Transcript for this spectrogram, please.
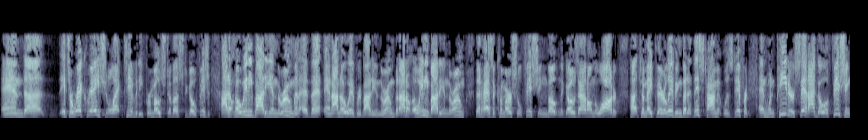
And, uh, it's a recreational activity for most of us to go fishing. I don't know anybody in the room and uh, that, and I know everybody in the room, but I don't know anybody in the room that has a commercial fishing boat and that goes out on the water uh, to make their living. But at this time it was different. And when Peter said, "I go a fishing,"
